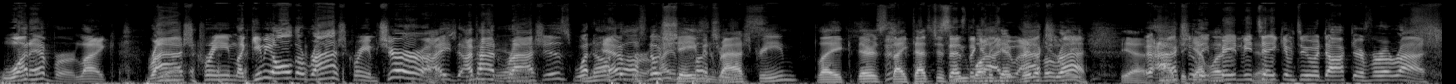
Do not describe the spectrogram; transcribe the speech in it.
whatever, like rash cream. Like, give me all the rash cream. Sure, I I've had rashes. Whatever. off There's no I am- shame in rash cream. Like there's like that's just Says you want to get who rid of a rash. Yeah, Actually, made me Yeah. take him to a doctor for a rash.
